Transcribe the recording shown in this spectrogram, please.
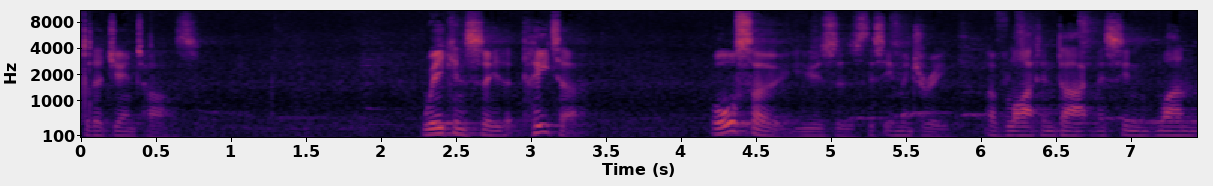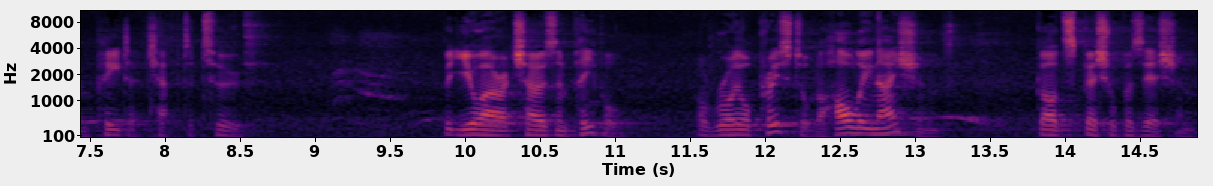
for the Gentiles. We can see that Peter also uses this imagery of light and darkness in 1 Peter chapter 2. But you are a chosen people, a royal priesthood, a holy nation, God's special possession,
